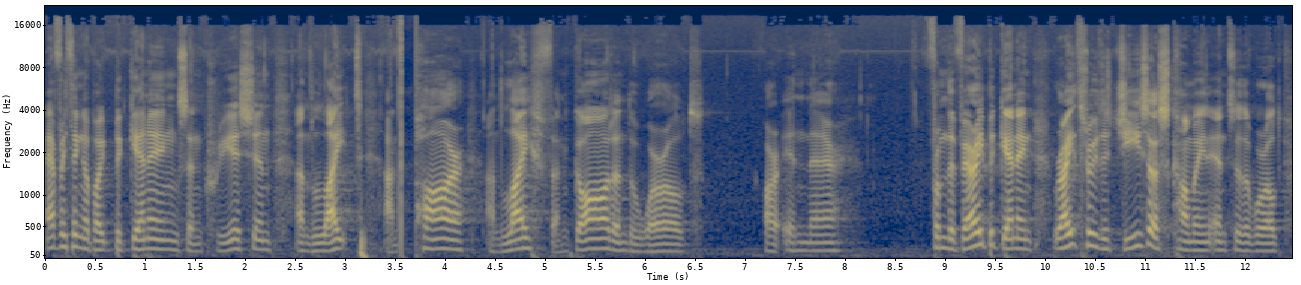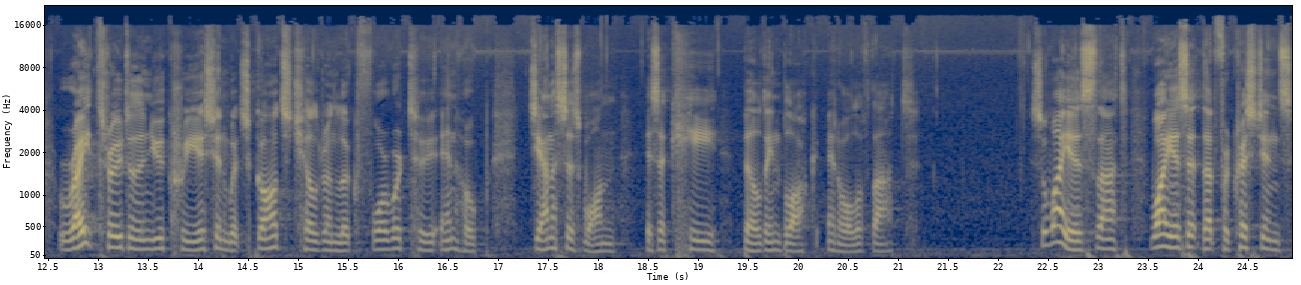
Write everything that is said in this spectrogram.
Everything about beginnings and creation and light and power and life and God and the world are in there. From the very beginning, right through to Jesus coming into the world, right through to the new creation which God's children look forward to in hope, Genesis 1 is a key building block in all of that. So, why is that? Why is it that for Christians,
